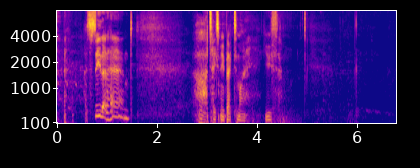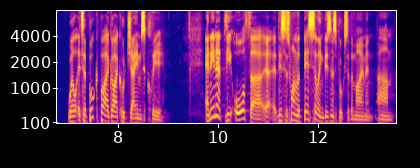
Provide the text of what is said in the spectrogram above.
I see that hand. Ah, oh, it takes me back to my youth. Well, it's a book by a guy called James Clear. And in it, the author, uh, this is one of the best selling business books at the moment, um,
